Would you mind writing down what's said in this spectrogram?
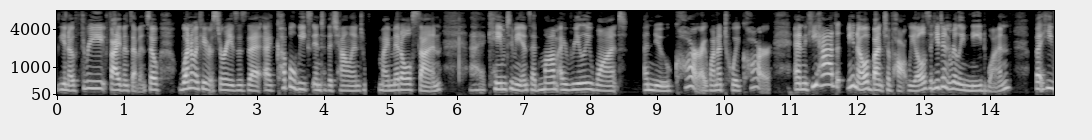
you know, three, five, and seven. So, one of my favorite stories is that a couple weeks into the challenge, my middle son uh, came to me and said, Mom, I really want a new car. I want a toy car. And he had, you know, a bunch of Hot Wheels. He didn't really need one, but he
